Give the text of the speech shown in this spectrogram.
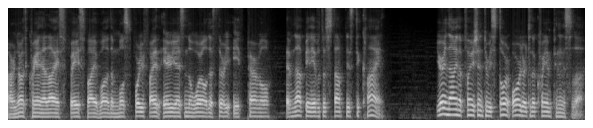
Our North Korean allies, faced by one of the most fortified areas in the world, the 38th parallel, have not been able to stop this decline. You are now in a position to restore order to the Korean peninsula.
